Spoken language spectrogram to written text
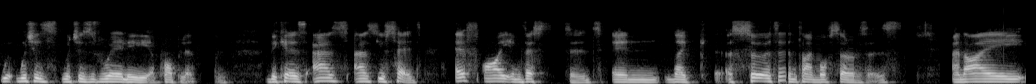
which is which is really a problem, because as as you said, if I invested in like a certain type of services, and I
